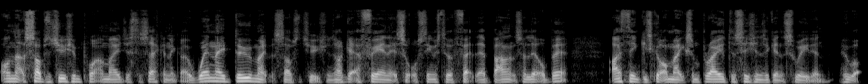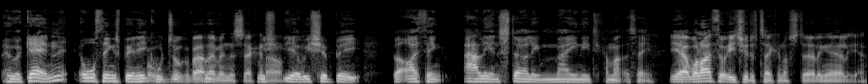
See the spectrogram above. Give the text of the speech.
on that substitution point I made just a second ago, when they do make the substitutions, I get a feeling it sort of seems to affect their balance a little bit. I think he's got to make some brave decisions against Sweden, who, who again, all things being equal, we'll talk about we- them in the second we sh- half. yeah, we should beat. But I think Alli and Sterling may need to come out of the team. Yeah, well, I thought he should have taken off Sterling earlier.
